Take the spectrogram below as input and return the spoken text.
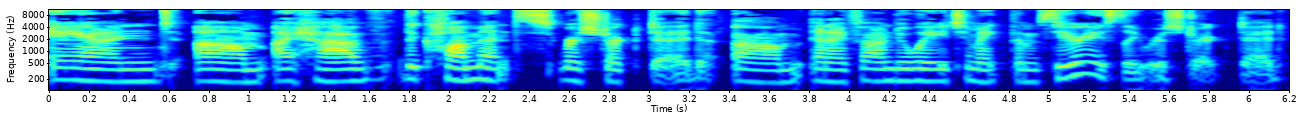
and um, I have the comments restricted, um, and I found a way to make them seriously restricted.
